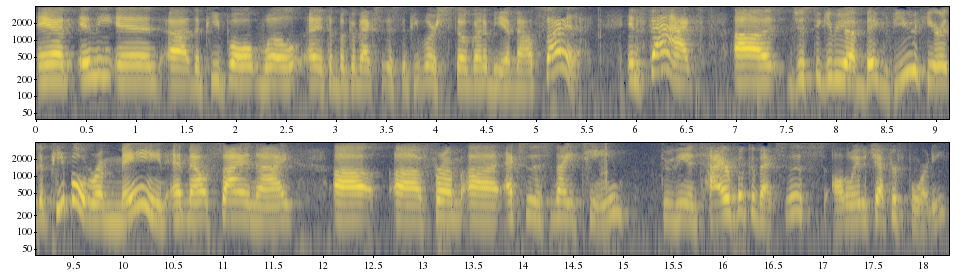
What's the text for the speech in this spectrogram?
And in the end, uh, the people will, at the book of Exodus, the people are still going to be at Mount Sinai. In fact, uh, just to give you a big view here, the people remain at Mount Sinai uh, Uh, uh, from uh, Exodus 19 through the entire book of Exodus, all the way to chapter 40.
